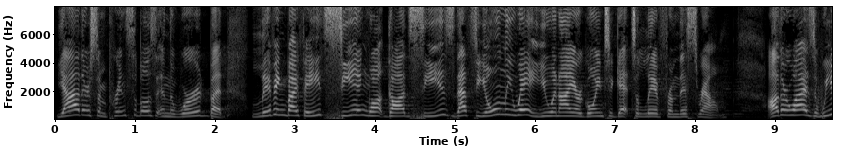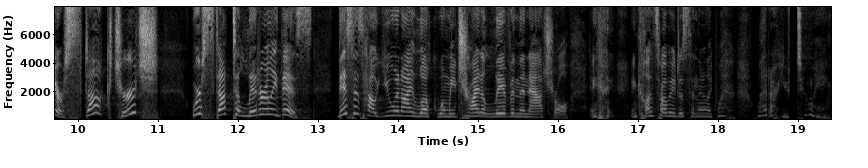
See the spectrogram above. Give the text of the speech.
Yeah, there's some principles in the word, but living by faith, seeing what God sees, that's the only way you and I are going to get to live from this realm. Otherwise, we are stuck, church. We're stuck to literally this this is how you and I look when we try to live in the natural. And, and God's probably just sitting there like, what, what are you doing?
